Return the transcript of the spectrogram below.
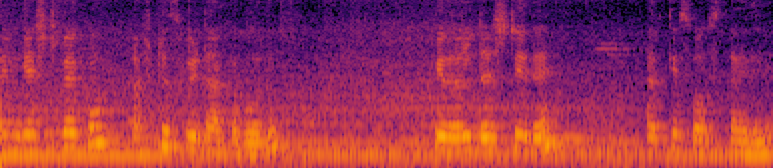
ನಿಮ್ಗೆ ಎಷ್ಟು ಬೇಕೋ ಅಷ್ಟು ಸ್ವೀಟ್ ಹಾಕಬಹುದು. ಇದರಲ್ಲಿ ಡಸ್ಟ್ ಇದೆ. ಅದಕ್ಕೆ ಸೋಸ್ತಾ ಇದ್ದೀನಿ.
